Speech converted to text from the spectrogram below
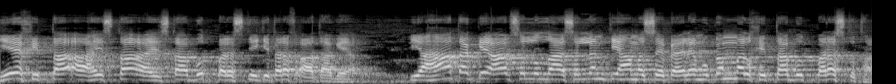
ये ख़त्ता आहिस्ता आहिस्ता बुत परस्ती की तरफ़ आता गया। यहाँ तक कि आप सल्लल्लाहु अलैहि वसल्लम की आमद से पहले मुकम्मल ख़त्ता बुत परस्त था।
